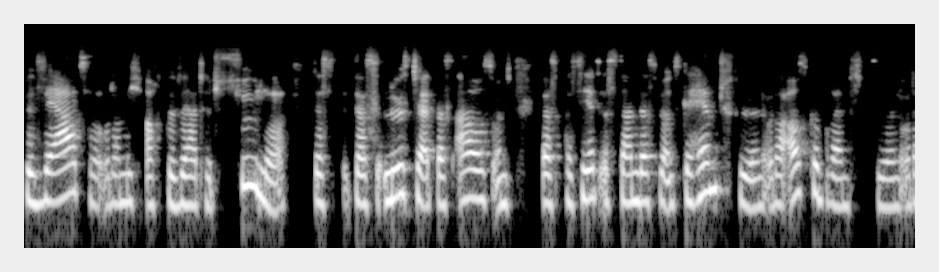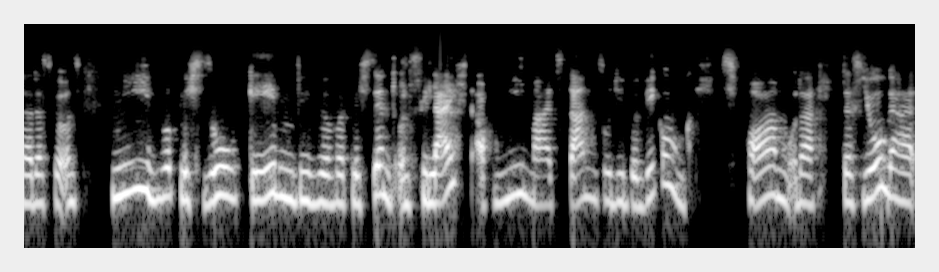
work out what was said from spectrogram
bewerte oder mich auch bewertet fühle, das, das löst ja etwas aus. Und was passiert ist dann, dass wir uns gehemmt fühlen oder ausgebremst fühlen oder dass wir uns nie wirklich so geben, wie wir wirklich sind. Und vielleicht auch niemals dann so die Bewegungsform oder das Yoga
